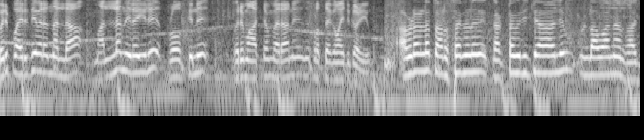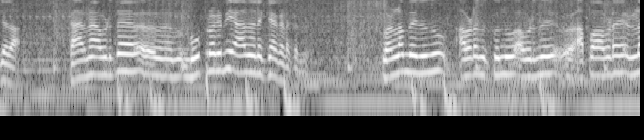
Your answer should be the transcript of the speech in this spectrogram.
ഒരു പരിധി വരെ എന്നല്ല നല്ല നിലയിൽ ബ്ലോക്കിന് ഒരു മാറ്റം വരാൻ ഇത് പ്രത്യേകമായിട്ട് കഴിയും. അവിടെയുള്ള തടസ്സങ്ങൾ കട്ട വിരിച്ചാലും ഉണ്ടാവാനാണ് സാധ്യത. കാരണം അവിടുത്തെ ഭൂപ്രകൃതി ആ നിലയ്ക്കാണ് കിടക്കുന്നത്. വെള്ളം വരുന്നു അവിടെ നിൽക്കുന്നു അവിടുന്ന് അപ്പോൾ അവിടെ ഉള്ള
